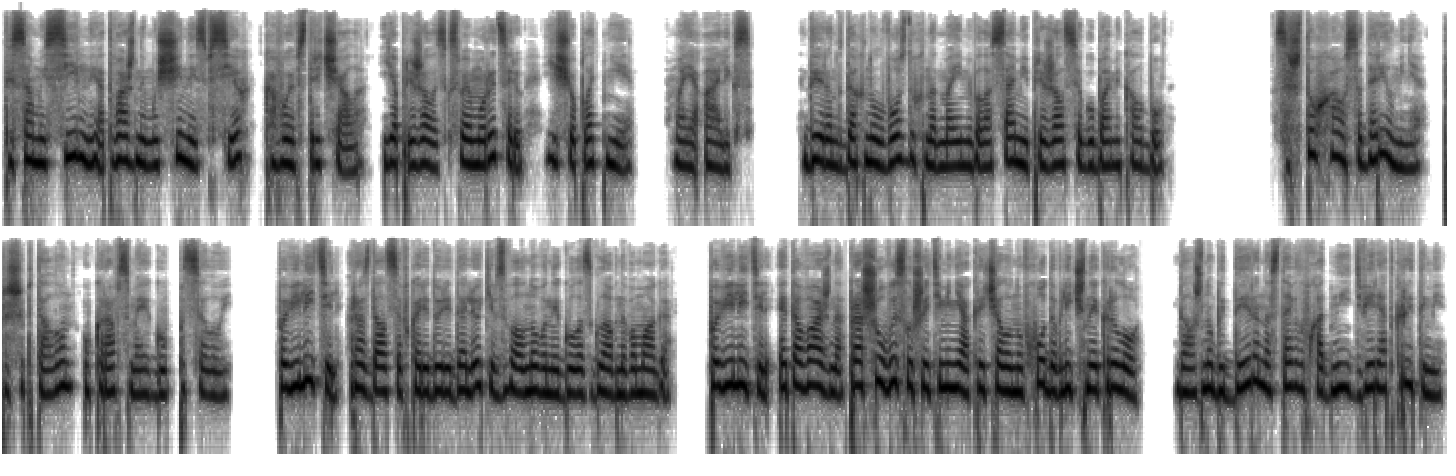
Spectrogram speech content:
Ты самый сильный и отважный мужчина из всех, кого я встречала. Я прижалась к своему рыцарю еще плотнее. Моя Алекс, Дейрон вдохнул воздух над моими волосами и прижался губами к лбу. «За что хаос одарил меня?» – прошептал он, украв с моих губ поцелуй. «Повелитель!» – раздался в коридоре далекий взволнованный голос главного мага. «Повелитель, это важно! Прошу, выслушайте меня!» – кричал он у входа в личное крыло. Должно быть, Дейрон оставил входные двери открытыми.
